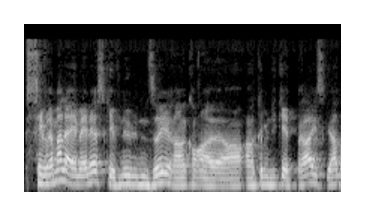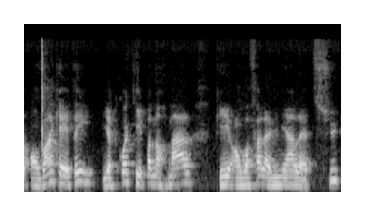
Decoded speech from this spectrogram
c'est vraiment la MLS qui est venue nous dire en, en, communiqué de presse, regarde, on va enquêter, il y a de quoi qui est pas normal, puis on va faire la lumière là-dessus.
